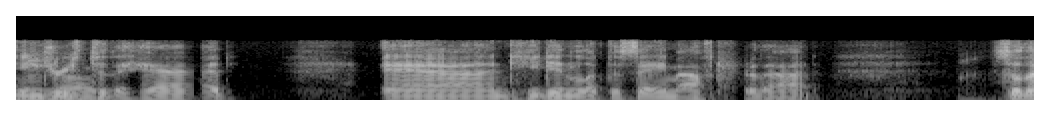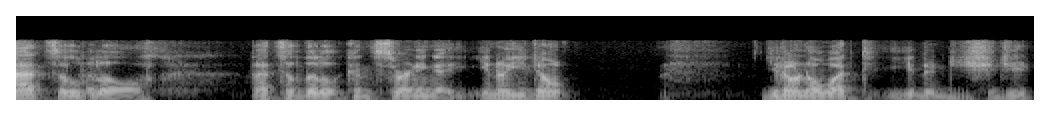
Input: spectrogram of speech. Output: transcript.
injuries out. to the head, and he didn't look the same after that. So that's a little that's a little concerning. You know, you don't you don't know what you know should you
